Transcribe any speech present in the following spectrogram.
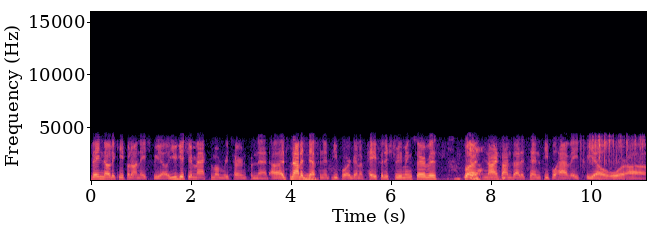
they know to keep it on HBO. You get your maximum return from that. Uh, it's not a Yeah. definite people are going to pay for the streaming service, but Yeah. nine times out of ten people have HBO or uh,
